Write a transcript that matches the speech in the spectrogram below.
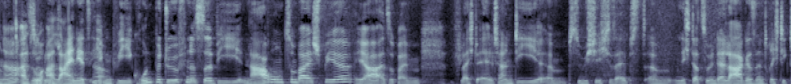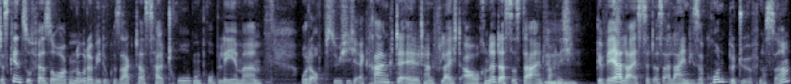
Ne? Also Absolut. allein jetzt ja. irgendwie Grundbedürfnisse wie Nahrung zum Beispiel, ja, also beim vielleicht Eltern, die ähm, psychisch selbst ähm, nicht dazu in der Lage sind, richtig das Kind zu versorgen, ne? oder wie du gesagt hast, halt Drogenprobleme oder auch psychisch erkrankte Eltern vielleicht auch, ne? dass es da einfach mhm. nicht gewährleistet ist, allein diese Grundbedürfnisse.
